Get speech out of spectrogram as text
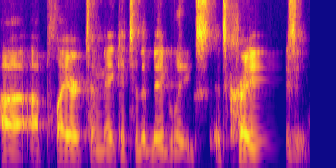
a, a player to make it to the big leagues. It's crazy.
